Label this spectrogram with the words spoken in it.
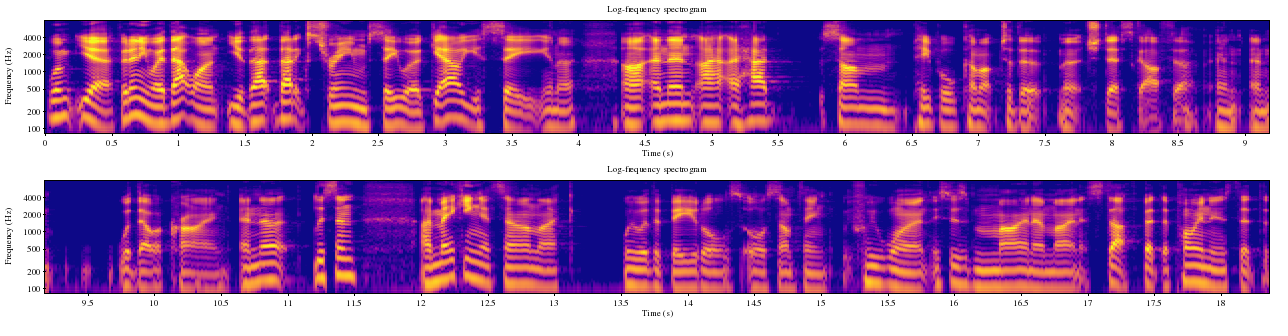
Well, yeah. But anyway, that one, yeah, that that extreme c word, Gow, you see, you know. Uh, and then I, I had some people come up to the merch desk after, and and they were crying. And uh, listen, I'm making it sound like we were the Beatles or something. We weren't. This is minor, minor stuff. But the point is that the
